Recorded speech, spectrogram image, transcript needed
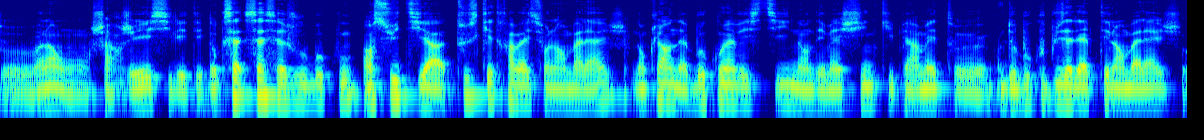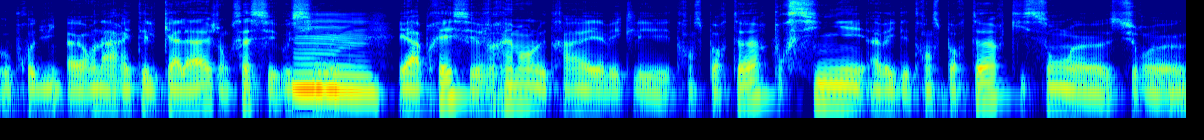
voilà, on chargeait s'il était. Donc, ça, ça, joue beaucoup. Ensuite, il y a tout ce qui est travail sur l'emballage. Donc là, on a beaucoup investi dans des machines qui permettent euh, de beaucoup plus adapter l'emballage aux produits. Euh, on a arrêté le calage, donc ça, c'est aussi. Mm. Et après, c'est vraiment le travail avec les transporteurs pour signer avec des transporteurs qui sont euh, sur euh,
